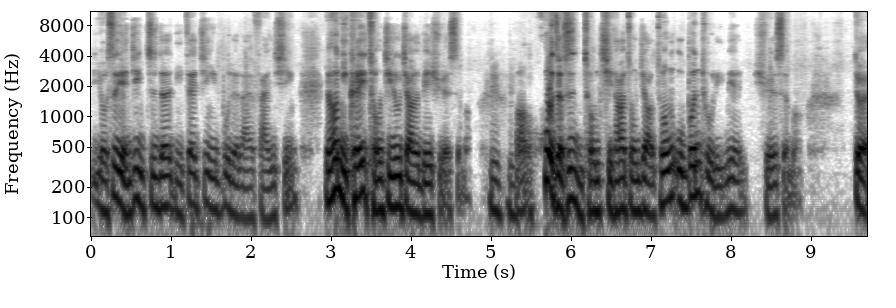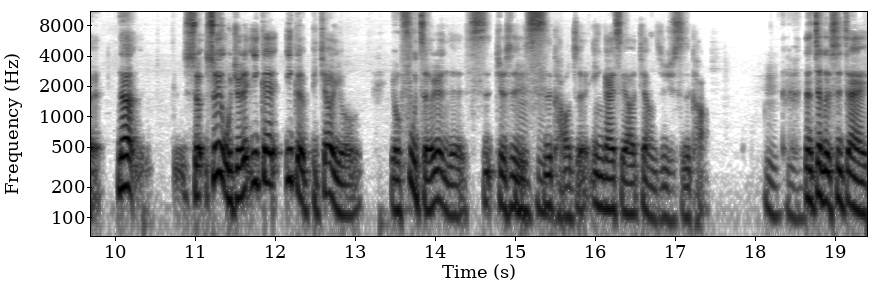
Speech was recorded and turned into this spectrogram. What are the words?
有色眼镜值得你再进一步的来反省？然后你可以从基督教那边学什么？嗯啊，或者是你从其他宗教，从无本土里面学什么？对，那。所以，所以我觉得一个一个比较有有负责任的思，就是思考者，应该是要这样子去思考。嗯，那这个是在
